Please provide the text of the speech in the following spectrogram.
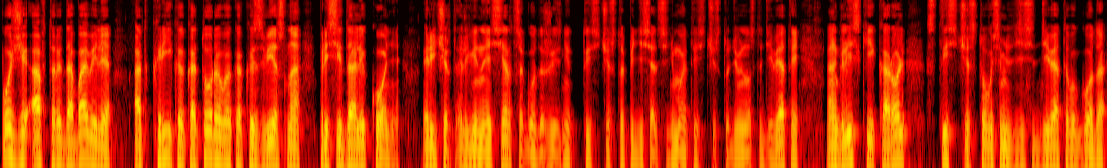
Позже авторы добавили, от крика которого, как известно, приседали кони. Ричард Львиное Сердце, годы жизни 1157-1199, английский король с 1189 года,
